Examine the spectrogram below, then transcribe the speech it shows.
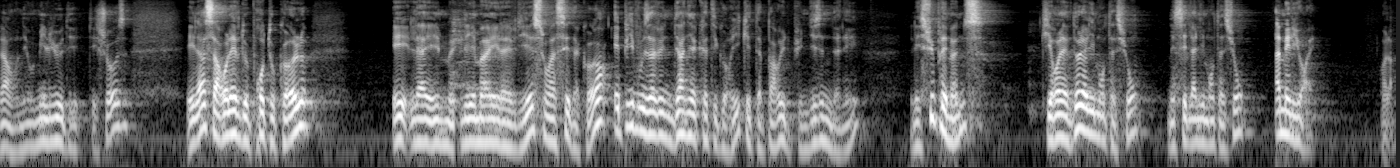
là, on est au milieu des, choses. Et là, ça relève de protocoles, et les MA et la FDA sont assez d'accord. Et puis, vous avez une dernière catégorie qui est apparue depuis une dizaine d'années, les supplements, qui relèvent de l'alimentation, mais c'est de l'alimentation améliorée. Voilà.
